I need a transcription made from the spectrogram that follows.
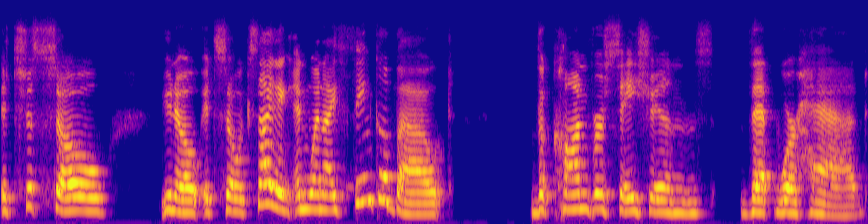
it's just so you know it's so exciting. And when i think about the conversations that were had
